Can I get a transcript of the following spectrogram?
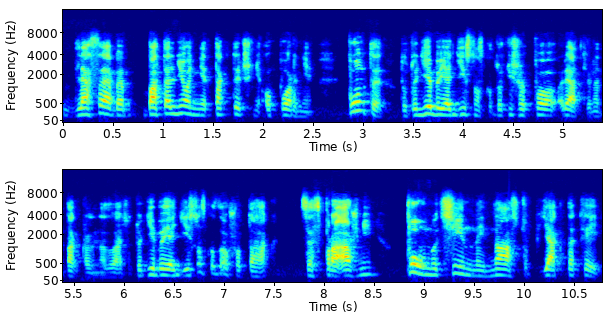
для себе батальйонні тактичні опорні пункти, то тоді би я дійсно сказав, точніше порядків не так правильно називається. Тоді би я дійсно сказав, що так, це справжній повноцінний наступ як такий.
